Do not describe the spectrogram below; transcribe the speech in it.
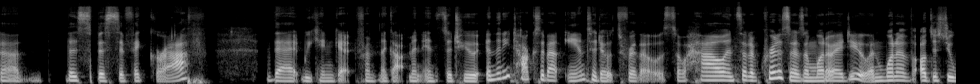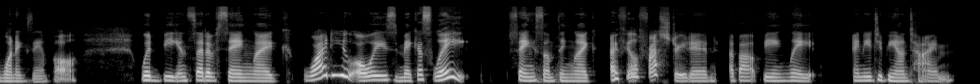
uh, the specific graph that we can get from the Gottman Institute. And then he talks about antidotes for those. So, how instead of criticism, what do I do? And one of, I'll just do one example, would be instead of saying, like, why do you always make us late? Saying something like, I feel frustrated about being late. I need to be on time.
